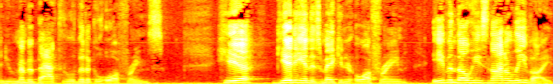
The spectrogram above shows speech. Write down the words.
And you remember back to the Levitical offerings. Here, Gideon is making an offering, even though he's not a Levite,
